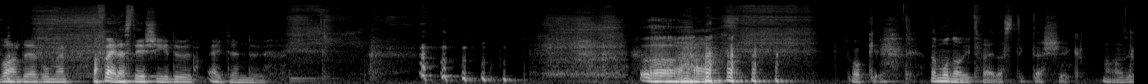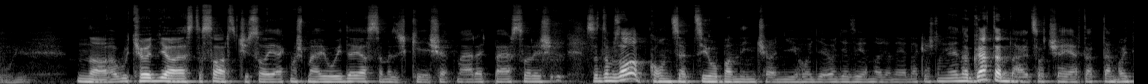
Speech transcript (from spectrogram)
Wonder Woman. A fejlesztési idő egyre nő. Oké. Okay. A monolit fejlesztik, tessék. Na, az jó hír. Na, úgyhogy ja, ezt a szart csiszolják most már jó ideje, azt hiszem ez is késett már egy párszor, és szerintem az alapkoncepcióban nincs annyi, hogy, hogy ez ilyen nagyon érdekes. Én a Gotham Knights-ot se értettem, hogy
